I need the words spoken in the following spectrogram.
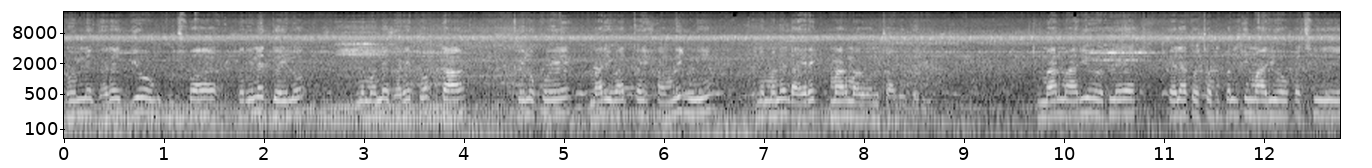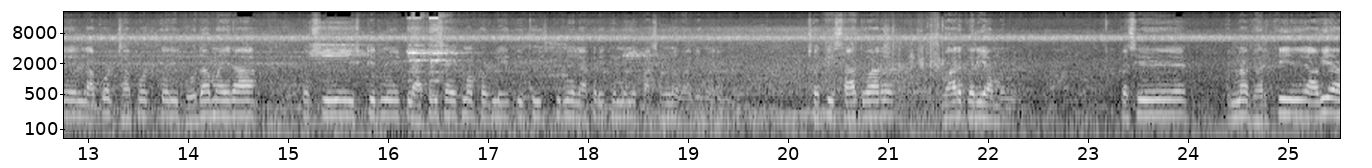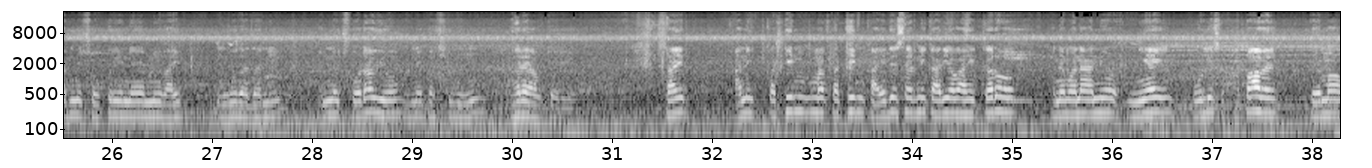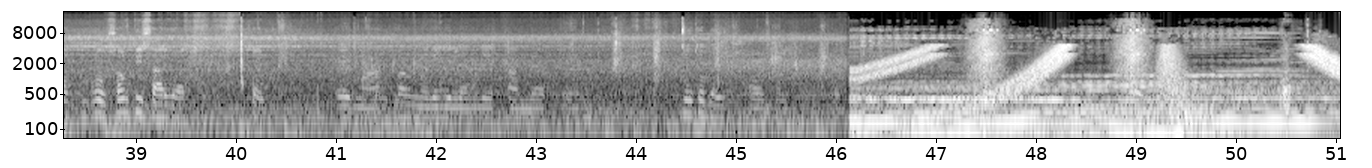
હું એમને ઘરે ગયો પૂછવા કરીને જ ગયેલો અને મને ઘરે પહોંચતા એ લોકોએ મારી વાત કંઈ સાંભળી જ નહીં અને મને ડાયરેક્ટ માર મારવાનું ચાલુ કર્યું. માર માર્યો એટલે પહેલાં તો ચંપલથી માર્યો, પછી લાપોટ ઝાપોટ કરી ઘોડા માર્યા, પછી સ્ટીલની એક લાકડી સાઈડમાં પડેલી હતી, તો સ્ટીલની લાકડીથી મને પાછળના ભાગે મારી છથી સાત વાર વાર કર્યા મને. પછી એમના ઘરથી આવ્યા એમની છોકરીને એમની વાઈફ મંગુ દાદાની એમને છોડાવ્યો અને પછી હું ઘરે આવતો રહ્યો. સાહેબ આની કઠિનમાં કઠિન કાયદેસરની કાર્યવાહી કરો અને મને આનો ન્યાય પોલીસ અપાવે તો એમાં હું સૌથી સારી વાત છે. સાહેબ. એક માણસ પણ મરી ગયેલા કામયાબ છે. એ તો ભાઈ. ઓકે.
